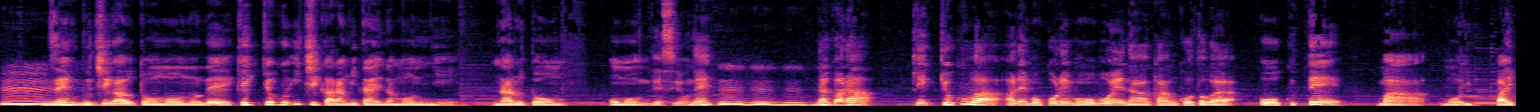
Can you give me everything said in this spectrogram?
うん。全部違うと思うので、結局一からみたいなもんになると思思うんですよね。だから結局はあれもこれも覚えなあかんことが多くてまあもういっぱいいっ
